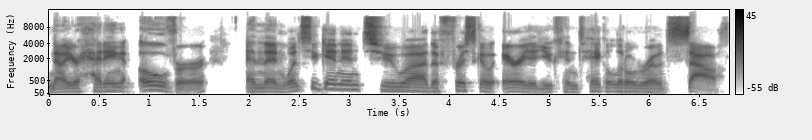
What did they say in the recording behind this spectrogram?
Now you're heading over. And then once you get into uh, the Frisco area, you can take a little road south.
